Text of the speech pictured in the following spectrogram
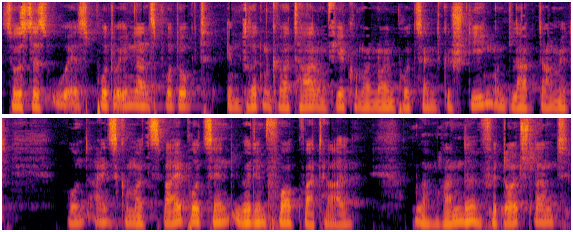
So ist das US-Bruttoinlandsprodukt im dritten Quartal um 4,9 Prozent gestiegen und lag damit rund 1,2 Prozent über dem Vorquartal. Nur am Rande, für Deutschland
